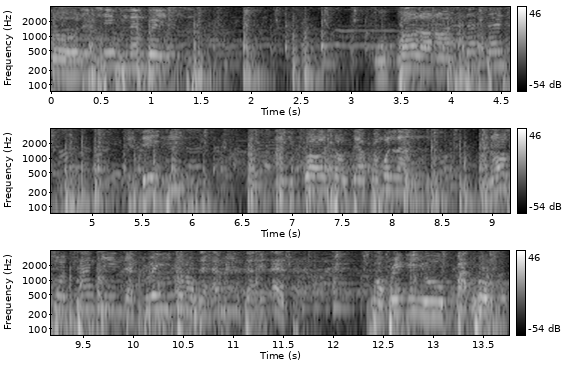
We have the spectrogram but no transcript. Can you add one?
Also the chief language will call on our ancestors, the deities, and the gods of the Akwamu land, and also thanking the creator of the heavens and the earth for bringing you back home.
